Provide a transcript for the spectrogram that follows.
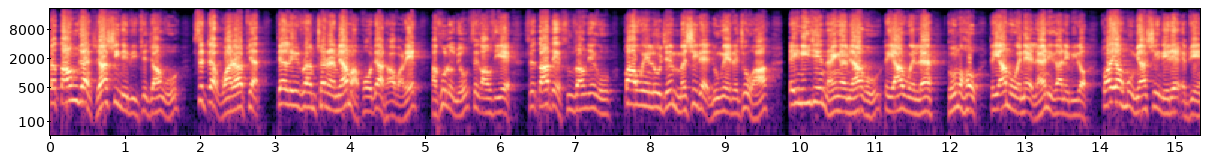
တတောင်းကန်ရရှိနေပြီဖြစ်ကြောင်းကိုစစ်တပ်ဝါဒဖြန့် Telegram Channel များမှာဖော်ပြထားပါတယ်။အခုလိုမျိုးစစ်ကောင်စီရဲ့စစ်သားတဲ့စုဆောင်းခြင်းကိုပါဝင်လိုခြင်းမရှိတဲ့လူငယ်တချို့ဟာအိန္ဒိချင်းနိုင်ငံများကိုတရားဝင်လန်းသို့မဟုတ်တရားမဝင်တဲ့လမ်းတွေကနေပြီးတော့တွားရောက်မှုများရှိနေတဲ့အပြင်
